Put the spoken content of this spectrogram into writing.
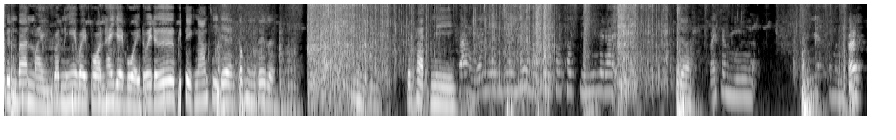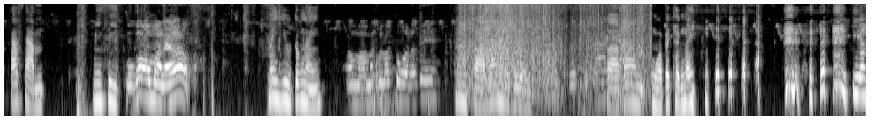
ขึ้นบ้านใหม่ วันนี้ไวยพรให้ยายบวยด้วยเด้อพิติกน้ำสีแดงก็มีด้วยเลยนี่จะผัดหมีช่างเดี๋ยวเย็นเย็นนี่เราค่อยๆตีไม่ได้จะไปเครื่องมือเนี่ยมันเอ้ยปลาสามมีสี่กูก็เอามาแล้ว ไม่อยู่ตรงไหน เอามามาคนละตัวแล้วเต้นี่ฝาบ้านยายบวยฝาบ้านหัวไปทางไหน เอียง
